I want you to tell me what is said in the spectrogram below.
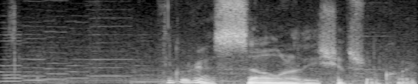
I think we're going to sell one of these ships real quick.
